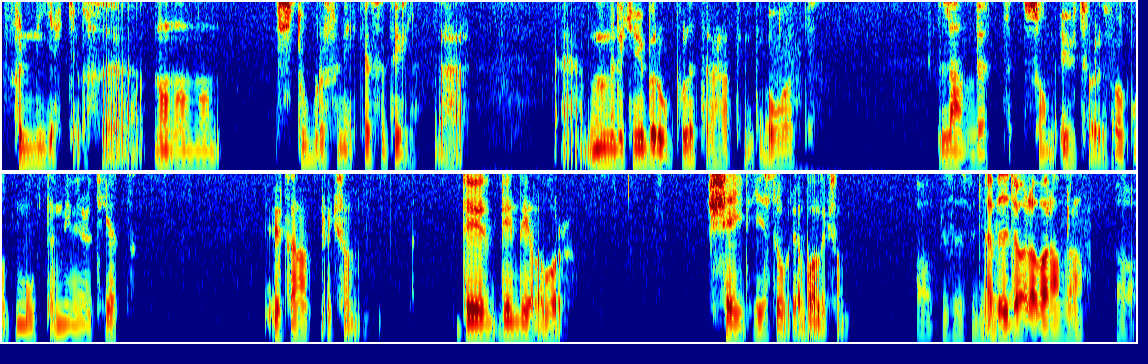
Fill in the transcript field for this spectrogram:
förnekelse, någon, någon, någon stor förnekelse till det här. Eh, men det kan ju bero på lite det här att det inte var ett landet som utförde folkmord mot en minoritet. Utan att liksom, det, det är en del av vår shade historia bara liksom. Ja, precis. För det När vi dödar varandra. Ja,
